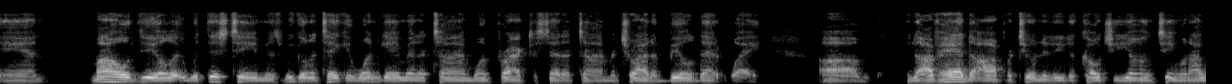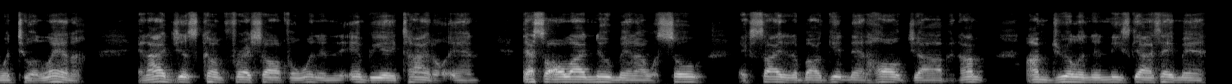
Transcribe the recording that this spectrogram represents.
and my whole deal with this team is we're going to take it one game at a time, one practice at a time, and try to build that way. Um, you know, I've had the opportunity to coach a young team when I went to Atlanta, and I just come fresh off of winning the NBA title, and that's all I knew, man. I was so excited about getting that Hawk job, and I'm I'm drilling in these guys. Hey, man,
